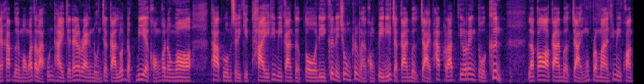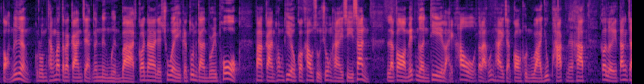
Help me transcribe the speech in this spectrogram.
นะครับ โดยมองว่าตลาดหุ้นไทยจะได้แรงหนุนจากการลดดอกเบี้ยของกนง ภาพรวมเศรษฐกิจไทยที่มีการเติบโตดีขึ้นในช่วงครึ่งหลังของปีนี้จากการเบิกจ่ายภาครัฐที่เร่งตัวขึ้นแล้วก็การเบิกจ่ายงบประมาณที่มีความต่อเนื่อง รวมทั้งมาตรการแจกเงิน 10,000 บาท ก็น่าจะช่วยกระตุ้นการบริโภค ภาคการท่องเที่ยวก็เข้าสู่ช่วงไฮซีซั่นแล้วก็เม็ดเงินที่ไหลเข้าตลาดหุ้นไทยจากกองทุนวายุพักนะครับ ก็เลยตั้งใจ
